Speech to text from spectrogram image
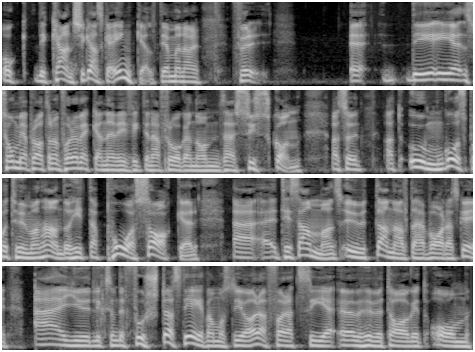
Och det är kanske ganska enkelt. Jag menar, för Eh, det är som jag pratade om förra veckan när vi fick den här frågan om så här syskon. Alltså att umgås på tu man hand och hitta på saker eh, tillsammans utan allt det här vardagsgrejen är ju liksom det första steget man måste göra för att se överhuvudtaget om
